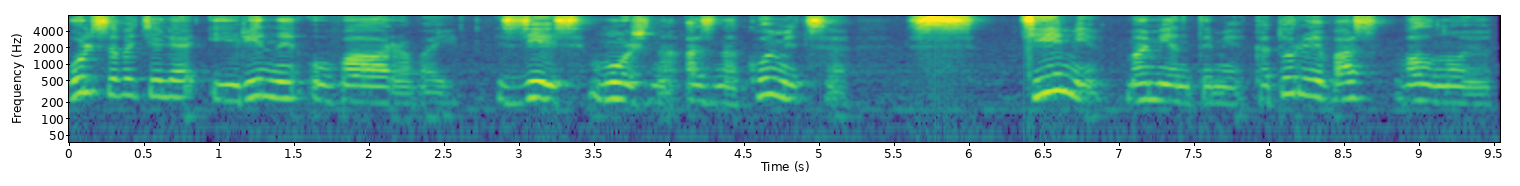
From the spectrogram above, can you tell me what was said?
пользователя Ирины Уваровой. Здесь можно ознакомиться с теми моментами, которые вас волнуют.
